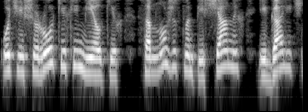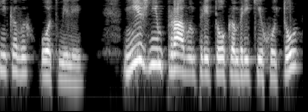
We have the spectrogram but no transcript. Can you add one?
очень широких и мелких, со множеством песчаных и галечниковых отмелей. Нижним правым притоком реки Хуту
